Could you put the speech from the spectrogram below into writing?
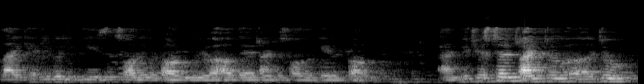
Like everybody believes in solving the problem, we were out there trying to solve the payment problem. And which we're still trying to uh, do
